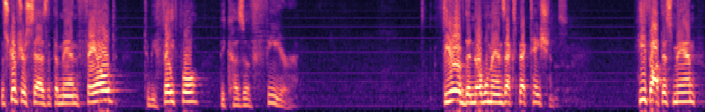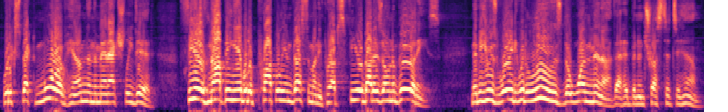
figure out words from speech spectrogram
The scripture says that the man failed to be faithful because of fear. Fear of the nobleman's expectations. He thought this man would expect more of him than the man actually did. Fear of not being able to properly invest the money, perhaps fear about his own abilities. Maybe he was worried he would lose the one mina that had been entrusted to him.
